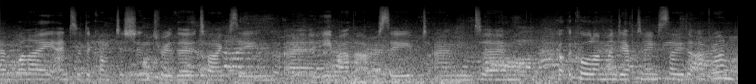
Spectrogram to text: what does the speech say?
Um, well, I entered the competition through the Tigerzine uh, email that I received and um, got the call on Monday afternoon to say that I'd won.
